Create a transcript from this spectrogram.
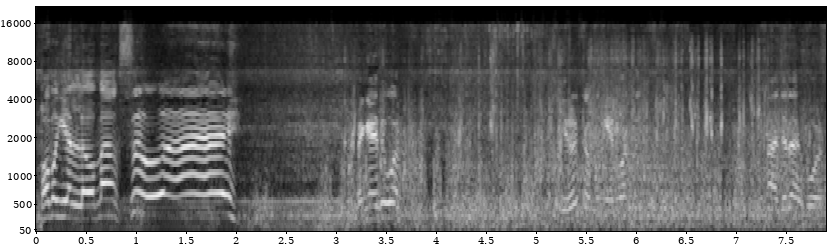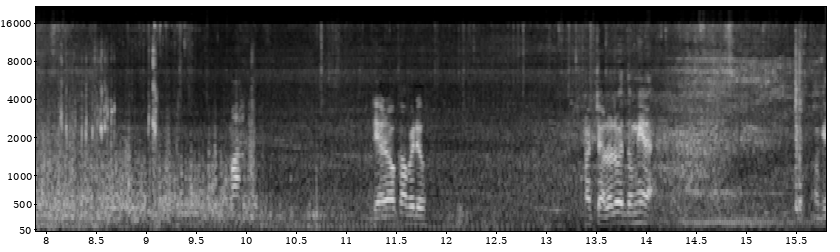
เพราะมึงเห็นหล่อมากสวยเป็นไงทุกคนขี่รถกับมึงเห็นวันนี้น่าจะได้ผลมา เดี๋ยวเราเข้าไปดูเราจอดรถไว้ตรงนี้แหละ โอเค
